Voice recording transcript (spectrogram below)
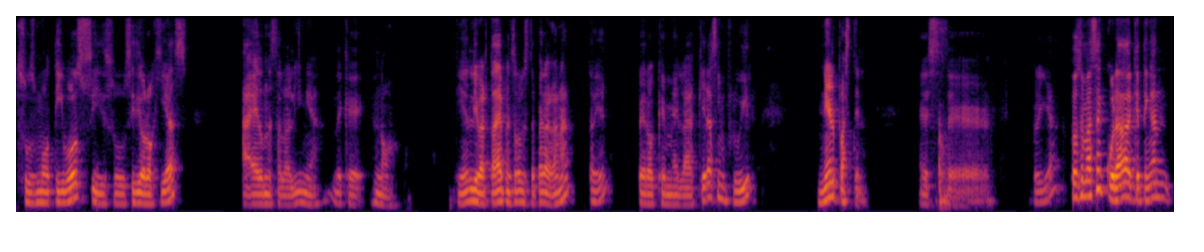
sus motivos y sus ideologías, ahí es donde está la línea, de que no, tienes libertad de pensar lo que se te pega la gana, está bien, pero que me la quieras influir, ni el pastel. Este, pero ya, pues se me hace curada que tengan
